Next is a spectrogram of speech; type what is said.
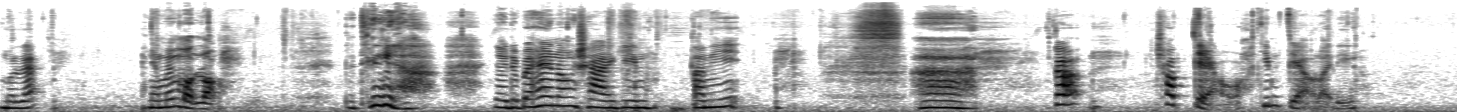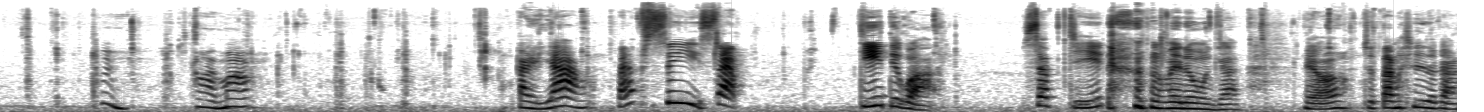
หมดแล้ว ยังไม่หมดหรอก แต่ที่เหลือเดี๋ยวจะไปให้น้องชายกิน ตอนนี้ก็ชอบแจ่วจิ้มแจ่วอร่อยดีอร่อยมาก ไก่ย่างแป๊บซี่แซบจี๊ดดีกว่าแซบจี๊ด ไม่รู้เหมือนกัน เดี๋ยวจะตั้งชื่อแล้วกัน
